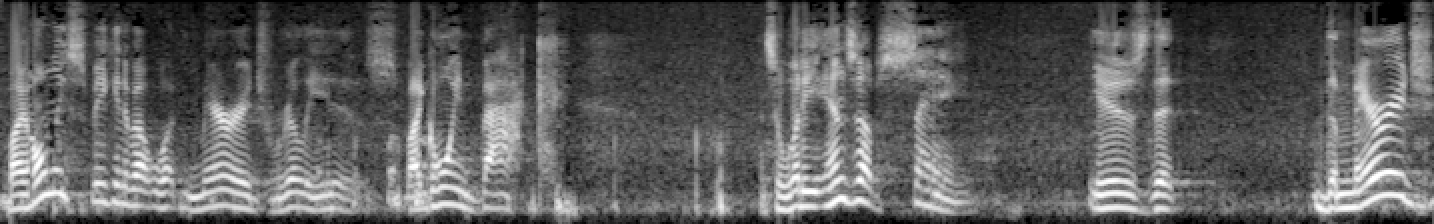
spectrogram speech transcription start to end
by only speaking about what marriage really is, by going back. And so what he ends up saying is that the marriage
